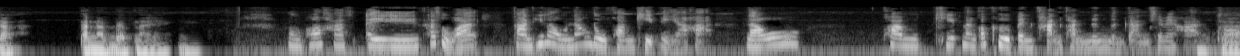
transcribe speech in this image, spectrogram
จะถนัดแบบไหนหลวงพ่อคะไอถ้าสมมติว่าการที่เรานั่งดูความคิดอย่างเงี้ยค่ะ แล้ว ความคิดมันก็คือเป็นขันขันหนึ่งเหมือนกันใช่ไหมคะใช่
